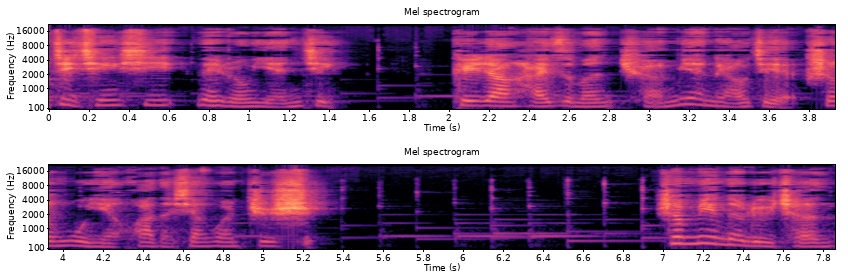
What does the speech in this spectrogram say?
辑清晰，内容严谨，可以让孩子们全面了解生物演化的相关知识。生命的旅程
